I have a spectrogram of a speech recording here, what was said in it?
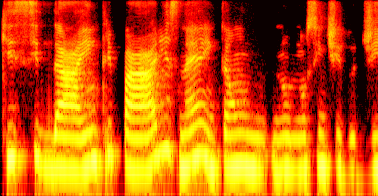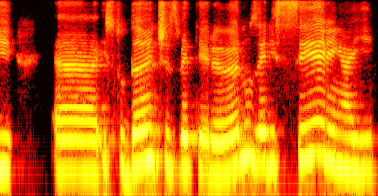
que se dá entre pares, né, então, no, no sentido de uh, estudantes veteranos, eles serem aí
